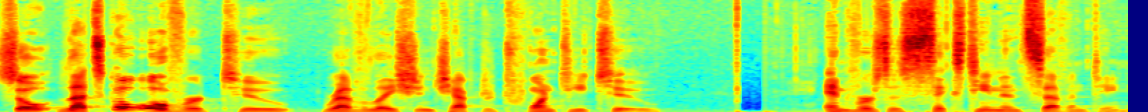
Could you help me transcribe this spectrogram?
So let's go over to Revelation chapter 22 and verses 16 and 17.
